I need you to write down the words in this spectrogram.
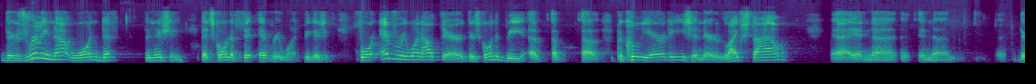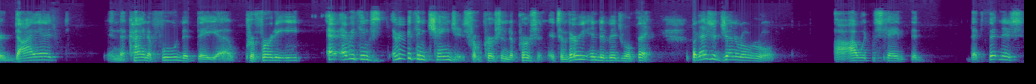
there's really not one definition that's going to fit everyone because for everyone out there, there's going to be a, a, a peculiarities in their lifestyle, uh, in uh, in uh, their diet, in the kind of food that they uh, prefer to eat. Everything's everything changes from person to person. It's a very individual thing, but as a general rule, I would say that that fitness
